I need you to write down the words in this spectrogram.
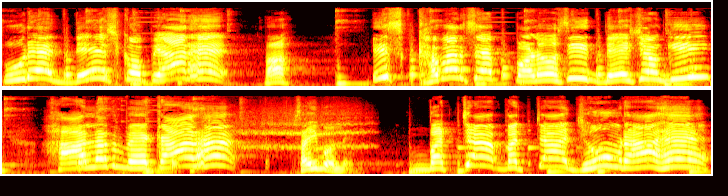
पूरे देश को प्यार है। वाह। इस खबर से पड़ोसी देशों की हालत बेकार है। सही बोले। बच्चा बच्चा झूम रहा है।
